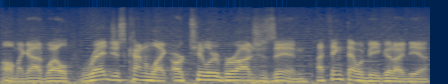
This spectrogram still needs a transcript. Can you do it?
oh my god, well, red just kind of like artillery barrages in. I think that would be a good idea.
